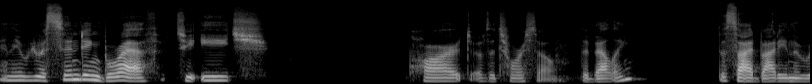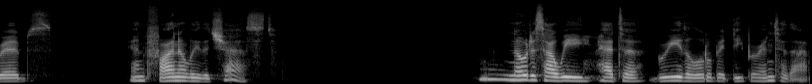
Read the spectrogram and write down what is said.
And then you sending breath to each part of the torso the belly, the side body and the ribs, and finally the chest. Notice how we had to breathe a little bit deeper into that.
